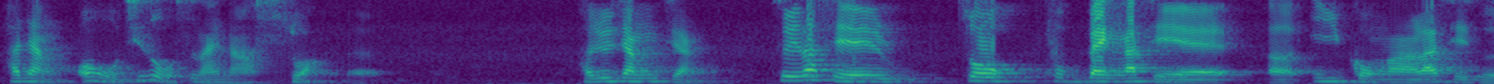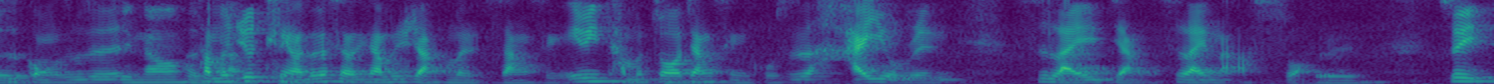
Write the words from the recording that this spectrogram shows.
他讲哦，其实我是来拿爽的，他就这样讲。所以那些做 food bank 那些呃义工啊，那些职工是不是？他们就听到这个消息，他们就讲他们很伤心，因为他们做这样辛苦，是还有人是来讲是来拿爽，对，所以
